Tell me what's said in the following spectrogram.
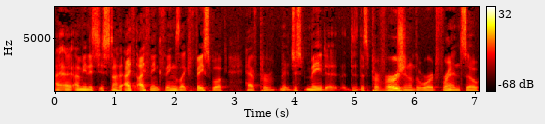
I I, mean, it's just not. I I think things like Facebook have per, just made uh, this perversion of the word friend. So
